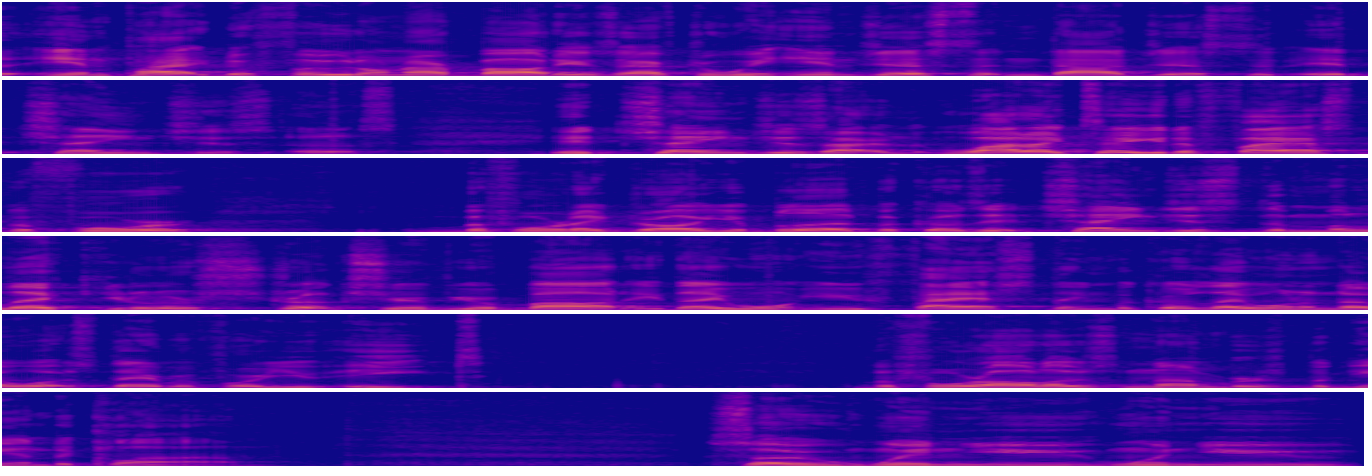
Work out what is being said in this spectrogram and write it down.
The impact of food on our bodies after we ingest it and digest it, it changes us. It changes our. Why they tell you to fast before before they draw your blood? Because it changes the molecular structure of your body. They want you fasting because they want to know what's there before you eat, before all those numbers begin to climb. So when you when you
